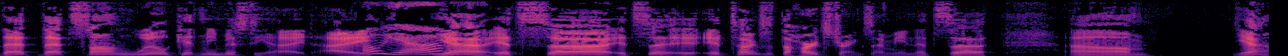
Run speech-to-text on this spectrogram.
that that song will get me misty eyed. I Oh, yeah? yeah. It's uh, it's uh, it, it tugs at the heartstrings. I mean, it's uh, um, yeah.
